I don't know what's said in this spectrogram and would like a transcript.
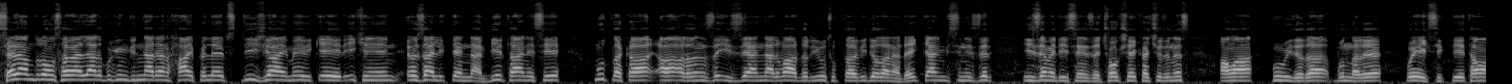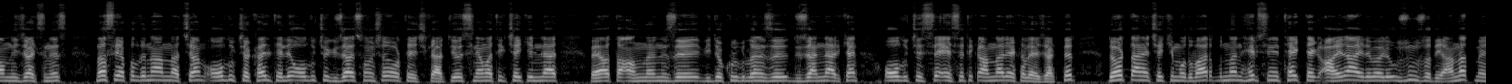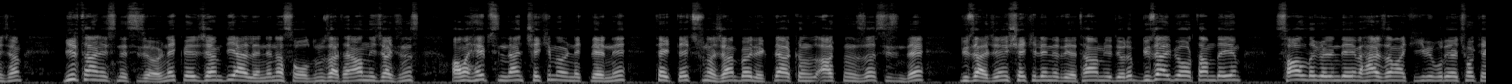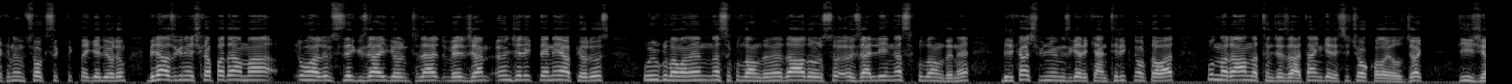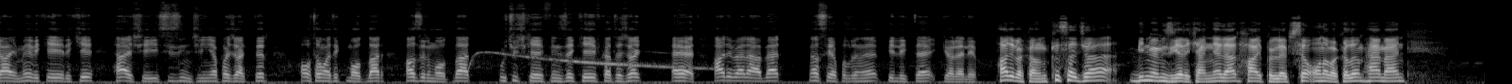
Selam drone severler. Bugün günlerden Hyperlapse DJI Mavic Air 2'nin özelliklerinden bir tanesi. Mutlaka aranızda izleyenler vardır. YouTube'da videolarına denk gelmişsinizdir. İzlemediyseniz de çok şey kaçırdınız. Ama bu videoda bunları, bu eksikliği tamamlayacaksınız. Nasıl yapıldığını anlatacağım. Oldukça kaliteli, oldukça güzel sonuçlar ortaya çıkartıyor. Sinematik çekimler veyahut da anlarınızı, video kurgularınızı düzenlerken oldukça size estetik anlar yakalayacaktır. 4 tane çekim modu var. Bunların hepsini tek tek ayrı ayrı böyle uzun uzadıya anlatmayacağım. Bir tanesinde size örnek vereceğim. Diğerlerinde nasıl olduğunu zaten anlayacaksınız. Ama hepsinden çekim örneklerini tek tek sunacağım. Böylelikle aklınız, aklınızda sizin de güzelce şekillenir diye tahmin ediyorum. Güzel bir ortamdayım. Salda Gölü'ndeyim. Her zamanki gibi buraya çok yakınım. Çok sıklıkla geliyorum. Biraz güneş kapadı ama umarım size güzel görüntüler vereceğim. Öncelikle ne yapıyoruz? Uygulamanın nasıl kullanıldığını, daha doğrusu özelliği nasıl kullanıldığını birkaç bilmemiz gereken trik nokta var. Bunları anlatınca zaten gerisi çok kolay olacak. DJI Mavic Air 2 her şeyi sizin için yapacaktır. Otomatik modlar, hazır modlar, uçuş keyfinize keyif katacak. Evet, hadi beraber nasıl yapıldığını birlikte görelim. Hadi bakalım kısaca bilmemiz gereken neler Hyperlapse'e ona bakalım. Hemen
